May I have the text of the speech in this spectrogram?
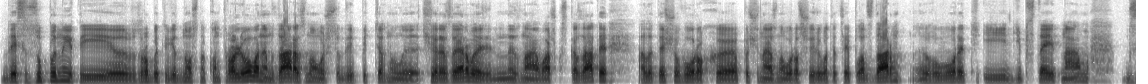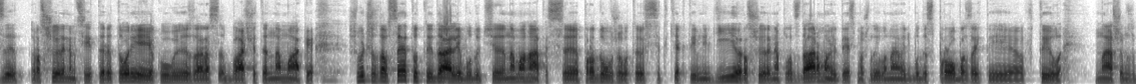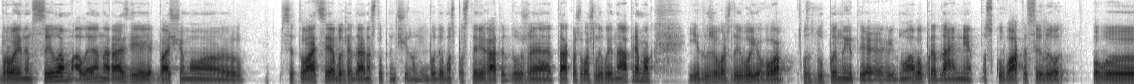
десь зупинити і е, зробити відносно контрольованим. Зараз знову ж сюди підтягнули чи резерви. Не знаю, важко сказати. Але те, що ворог е, починає знову розширювати цей плацдарм, говорить і State нам з розширенням цієї території, яку ви зараз бачите на мапі. Швидше за все, тут і далі будуть намагатись е, продовжувати ось ці такі активні дії, розширення плацдарму, і десь, можливо, навіть буде спроба зайти в тил нашим збройним силам. Але наразі, як бачимо, ситуація виглядає наступним чином. Будемо спостерігати. Дуже також важливий напрямок, і дуже важливо його зупинити. Ну або принаймні скувати сили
